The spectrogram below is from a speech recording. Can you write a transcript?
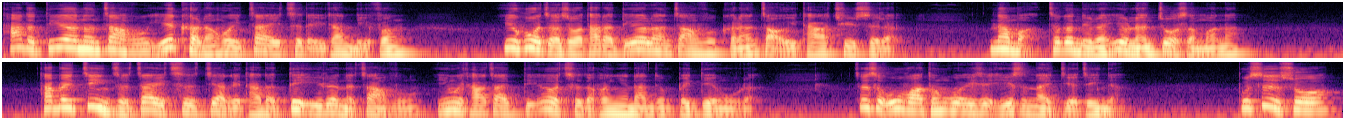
她的第二任丈夫也可能会再一次的与她离婚，又或者说她的第二任丈夫可能早于她去世了。那么，这个女人又能做什么呢？她被禁止再一次嫁给她的第一任的丈夫，因为她在第二次的婚姻当中被玷污了。这是无法通过一些仪式来洁净的。不是说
